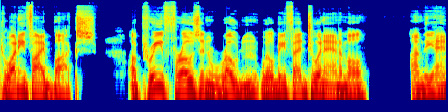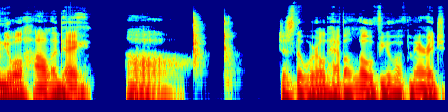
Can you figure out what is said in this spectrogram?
25 bucks. A pre-frozen rodent will be fed to an animal on the annual holiday. Oh. Does the world have a low view of marriage?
